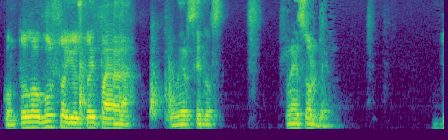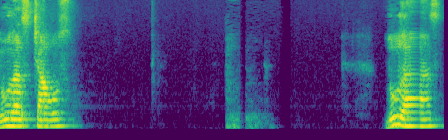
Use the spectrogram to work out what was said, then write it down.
Con todo gusto yo estoy para podérselos resolver. ¿Dudas, chavos? ¿Dudas?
